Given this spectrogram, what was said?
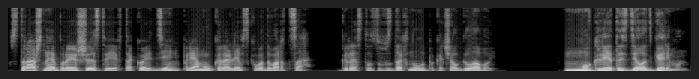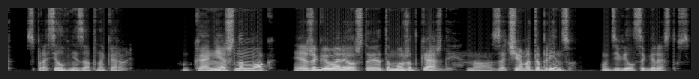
Страшное происшествие в такой день, прямо у королевского дворца». Грестус вздохнул и покачал головой. «Мог ли это сделать Гарримонт?» — спросил внезапно король. «Конечно мог. Я же говорил, что это может каждый. Но зачем это принцу?» — удивился Грестус.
